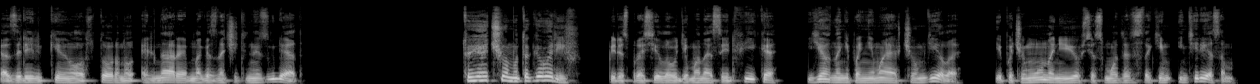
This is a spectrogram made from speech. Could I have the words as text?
Азриль кинула в сторону Эльнары многозначительный взгляд. «Ты о чем это говоришь?» — переспросила у Демонесса эльфийка, явно не понимая, в чем дело, и почему на нее все смотрят с таким интересом.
